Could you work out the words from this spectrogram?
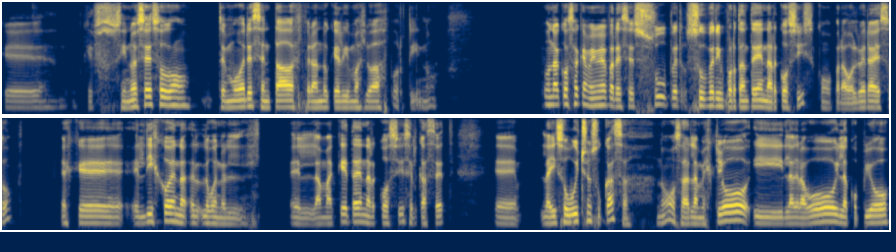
que, que, si no es eso, te mueres sentado esperando que alguien más lo haga por ti, ¿no? Una cosa que a mí me parece súper, súper importante de Narcosis, como para volver a eso, es que el disco, de, bueno, la maqueta de Narcosis, el cassette, eh, la hizo Wicho en su casa, ¿no? O sea, la mezcló y la grabó y la copió,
